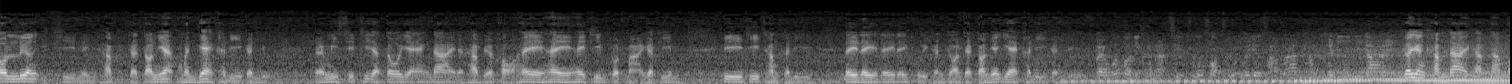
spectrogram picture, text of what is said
ต้นเรื่องอีกทีหนึ่งครับ แต่ตอนเนี้ยมันแยกคดีกันอยู่แต่มีสิทธิ์ที่จะโต้แย้งได้นะครับ เดี๋ยวขอให้ให้ให้ทีมกฎหมายกับทีมที่ที่ทำคดีได้ได้ได้ได้คุยกันก่อน แต่ตอนนี้แยกคดีกันอยู่แปลว่าตอนนี้ขณะสืบสวนสอบสวนเรายังสามารถทำคดีนี้ได้ ก็ยังทำได้ครับตามป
